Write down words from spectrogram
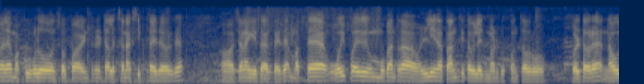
ಮೇಲೆ ಮಕ್ಕಳುಗಳು ಒಂದು ಸ್ವಲ್ಪ ಇಂಟರ್ನೆಟ್ ಎಲ್ಲ ಚೆನ್ನಾಗಿ ಸಿಗ್ತಾ ಇದೆ ಅವ್ರಿಗೆ. ಚೆನ್ನಾಗಿ ಇದಾಗ್ತಾ ಇದೆ. ಮತ್ತೆ ವೈಫೈ ಮುಖಾಂತರ ಹಳ್ಳಿನ ತಾಂತ್ರಿಕ ವಿಲೇಜ್ ಮಾಡಬೇಕು ಅಂತ ಅವರು ಹೊರಟವ್ರೆ. ನಾವು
